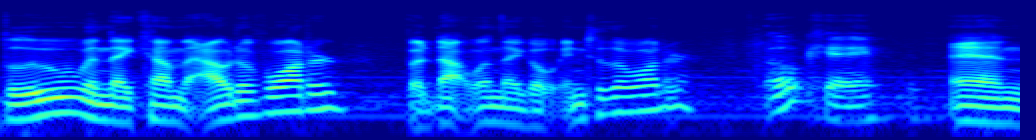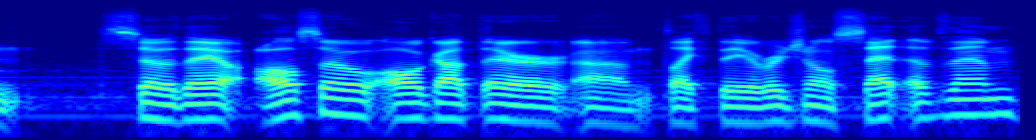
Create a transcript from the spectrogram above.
blue when they come out of water, but not when they go into the water. Okay. And so they also all got their um, like the original set of them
